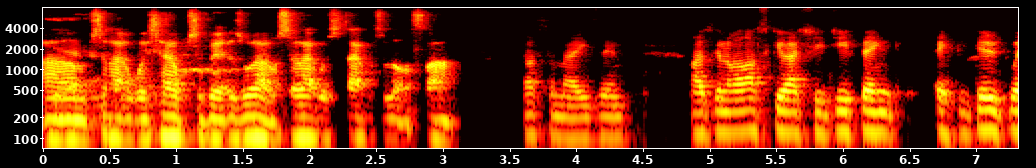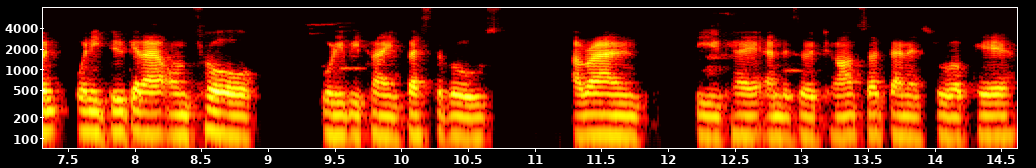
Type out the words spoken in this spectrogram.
Um, yeah. So that always helps a bit as well. So that was that was a lot of fun. That's amazing. I was going to ask you actually, do you think if you do when when you do get out on tour, will you be playing festivals around the UK? And is there a chance that Dennis will appear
